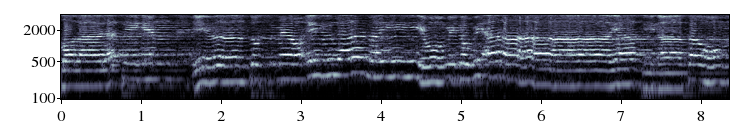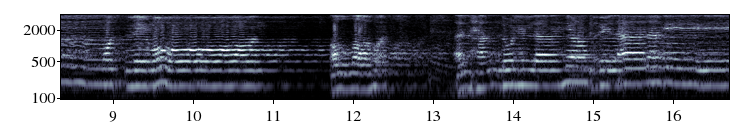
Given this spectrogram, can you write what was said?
ضلالتهم إن تسمع إلا من يؤمن بآياتنا فهم مسلمون. الله أكبر. الحمد لله رب العالمين.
